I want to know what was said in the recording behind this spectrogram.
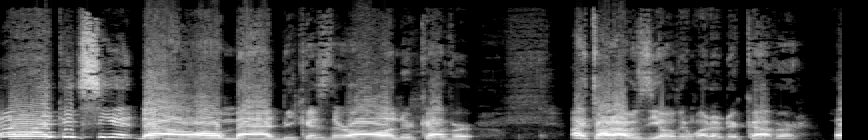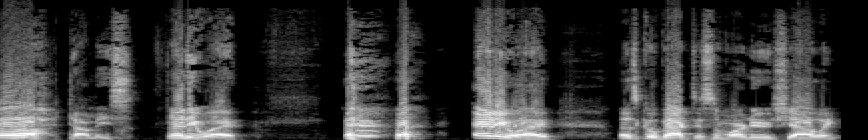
Oh, I can see it now. All mad because they're all undercover. I thought I was the only one undercover. Oh, dummies. Anyway. anyway, let's go back to some more news, shall we?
